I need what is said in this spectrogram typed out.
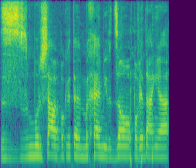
zmurszałe, pokryte mchem i rdzą opowiadania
